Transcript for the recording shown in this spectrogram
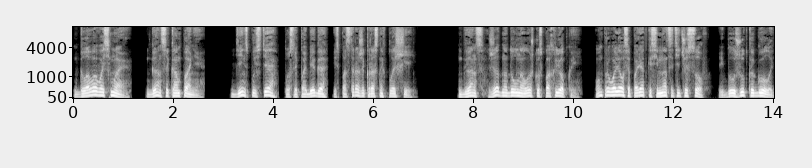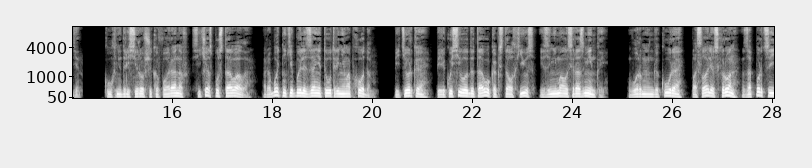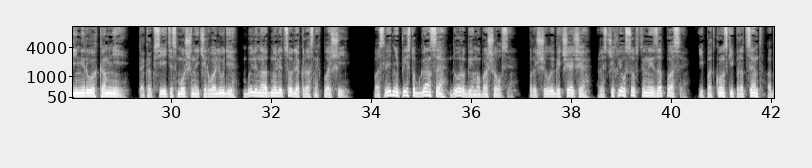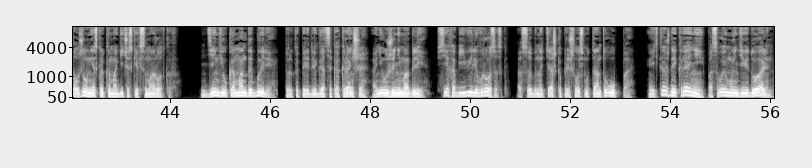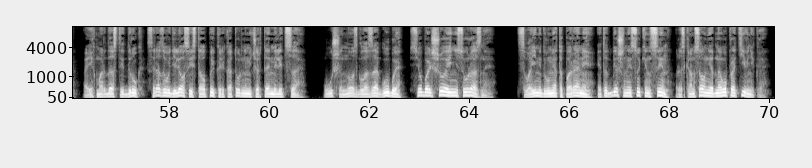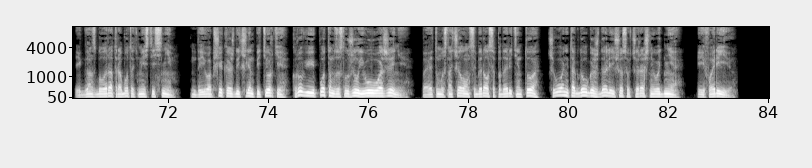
Глава восьмая. Ганс и компания. День спустя, после побега из-под стражи красных плащей. Ганс жадно дул на ложку с похлебкой. Он провалялся порядка 17 часов и был жутко голоден. Кухня дрессировщиков варанов сейчас пустовала. Работники были заняты утренним обходом. Пятерка перекусила до того, как встал Хьюз и занималась разминкой. Вормлинга Кура послали в схрон за порцией мировых камней, так как все эти сморщенные черволюди были на одно лицо для красных плащей. Последний приступ Ганса дорого им обошелся. Прощелыга Чача расчехлил собственные запасы и под конский процент одолжил несколько магических самородков. Деньги у команды были, только передвигаться как раньше они уже не могли. Всех объявили в розыск, особенно тяжко пришлось мутанту Уппа, ведь каждый крайний по-своему индивидуален, а их мордастый друг сразу выделялся из толпы карикатурными чертами лица. Уши, нос, глаза, губы – все большое и несуразное. Своими двумя топорами этот бешеный сукин сын раскромсал ни одного противника, и Ганс был рад работать вместе с ним. Да и вообще каждый член пятерки кровью и потом заслужил его уважение, поэтому сначала он собирался подарить им то, чего они так долго ждали еще со вчерашнего дня – эйфорию.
